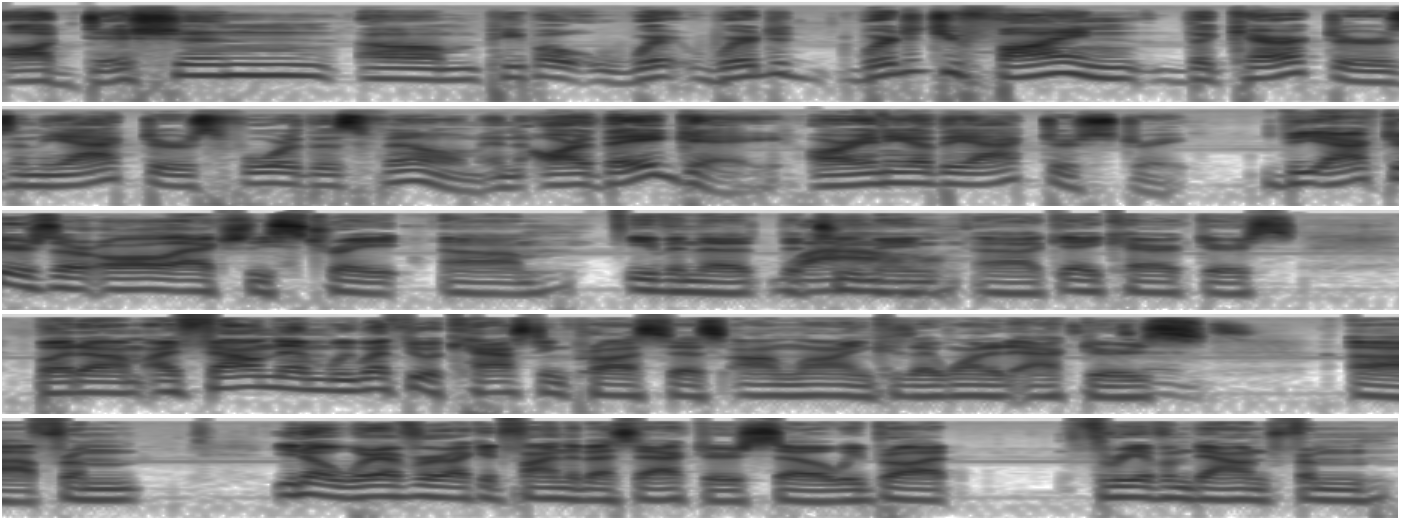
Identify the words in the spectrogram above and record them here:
audition um, people? Where where did where did you find the characters and the actors for this film? And are they gay? Are any of the actors straight? the actors are all actually straight, um, even the, the two main uh, gay characters. But um, I found them. We went through a casting process online because I wanted actors uh, from, you know, wherever I could find the best actors. So we brought three of them down from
